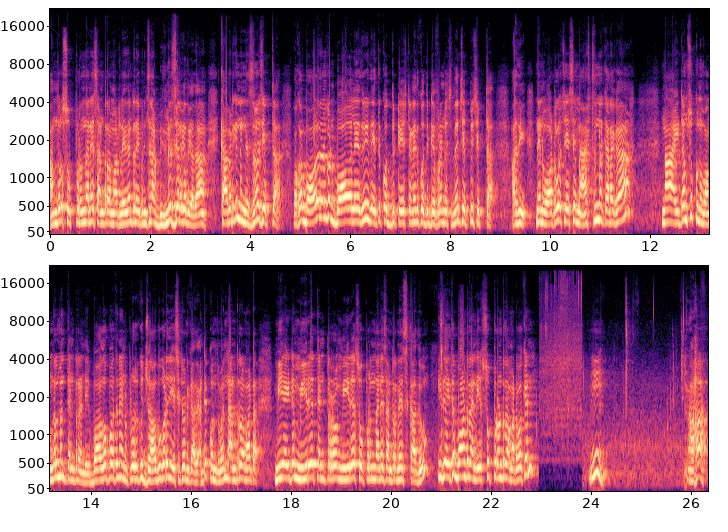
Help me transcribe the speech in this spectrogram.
అందరూ సూపర్ ఉందనేసి అంటారు అన్నమాట. లేదంటే రేపు నుంచి నాకు బిజినెస్ జరగదు కదా. కాబట్టి నేను నిజమే చెప్తా. ఒక బాగోలేదు అనుకోండి బాగోలేదు ఇదైతే కొద్ది టేస్ట్ అనేది కొద్ది డిఫరెంట్ వచ్చిందని చెప్పి చెప్తా. అది నేను హోటల్లో చేసే మాస్టర్ని కనుక నా ఐటమ్స్ కొన్ని వందల మంది తింటారండి. బాగోపోతే నేను ఇప్పటివరకు జాబ్ కూడా చేసేటోడు కాదు. అంటే కొంతమంది అంటారు అన్నమాట మీ ఐటమ్ మీరే తింటారో మీరే సూపర్ ఉంది అనేసి అంటారు అనేసి కాదు. ఇది అయితే బాగుంటుందండి సూపర్ ఉంటుంది అన్నమాట. ఓకే? ఆహా.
